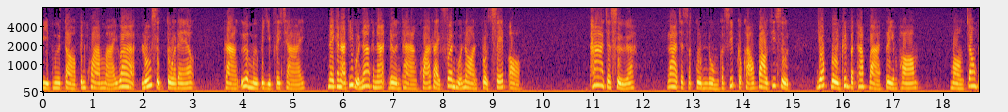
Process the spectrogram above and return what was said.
บีบมือตอบเป็นความหมายว่ารู้สึกตัวแล้วพลางเอื้อมมือไปหยิบไฟฉาย ในขณะที่หัวหน้าคณะเดินทางคว้าไรเฟิลหัวนอนปลดเซฟออก ถ้าจะเสือ ราชสกุลหนุ่มกระซิบกับเขาเบาที่สุด ยกปืนขึ้นประทับบ่าเตรียมพร้อม มองจ้องไป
